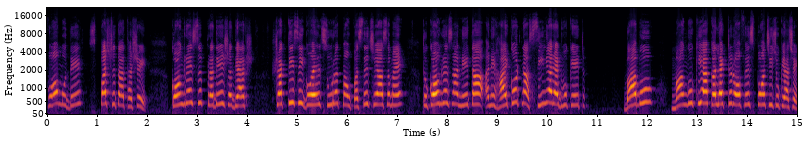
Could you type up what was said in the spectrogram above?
ફોર્મ મુદ્દે સ્પષ્ટતા થશે. કોંગ્રેસ પ્રદેશ અધ્યક્ષ શક્તિસિંહ ગોયલ સુરતમાં ઉપસ્થિત છે આ સમયે. તો કોંગ્રેસના નેતા અને હાઈકોર્ટના senior advocate Babu Mangukiya collector office પહોંચી ચૂક્યા છે.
